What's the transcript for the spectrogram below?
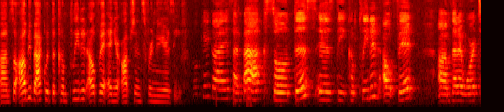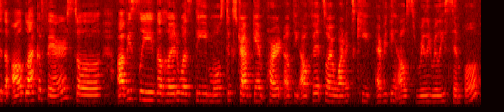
Um, so I'll be back with the completed outfit and your options for New Year's Eve. Okay guys, I'm back. So this is the completed outfit um, that I wore to the all black affair. So obviously the hood was the most extravagant part of the outfit. So I wanted to keep everything else really, really simple.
